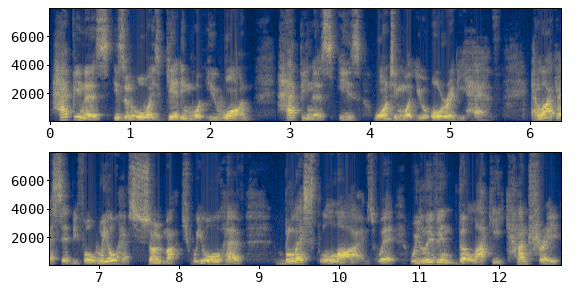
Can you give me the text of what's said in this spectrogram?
happiness isn't always getting what you want, happiness is wanting what you already have. And like I said before, we all have so much. We all have blessed lives where we live in the lucky country.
